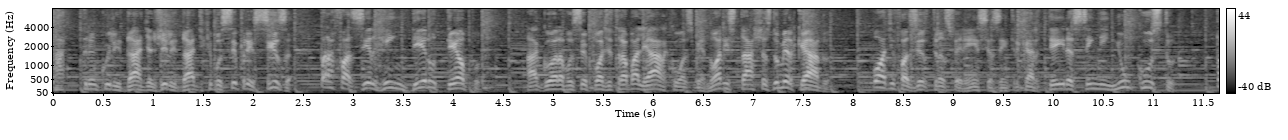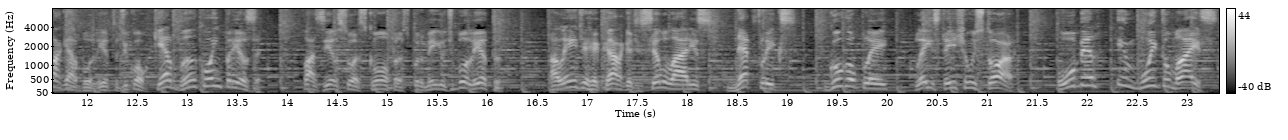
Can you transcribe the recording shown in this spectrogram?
A tranquilidade e agilidade que você precisa para fazer render o tempo. Agora você pode trabalhar com as menores taxas do mercado. Pode fazer transferências entre carteiras sem nenhum custo. Pagar boleto de qualquer banco ou empresa. Fazer suas compras por meio de boleto. Além de recarga de celulares, Netflix, Google Play, PlayStation Store, Uber e muito mais.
